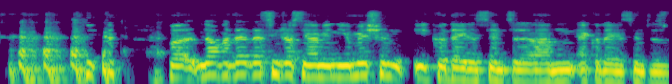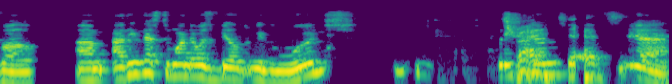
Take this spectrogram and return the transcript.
but no, but that, that's interesting. I mean, you mentioned Eco Data Center, um, Eco Data Center as well. Um, I think that's the one that was built with wood. That's right. Yes. Yeah.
